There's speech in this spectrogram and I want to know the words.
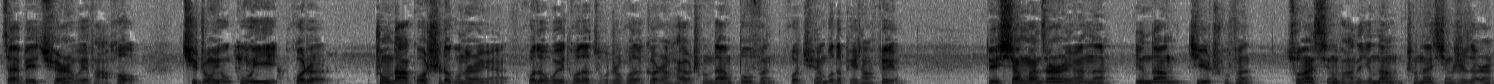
在被确认违法后。其中有故意或者重大过失的工作人员，或者委托的组织或者个人，还要承担部分或全部的赔偿费用。对相关责任人员呢，应当给予处分；触犯刑法呢，应当承担刑事责任。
